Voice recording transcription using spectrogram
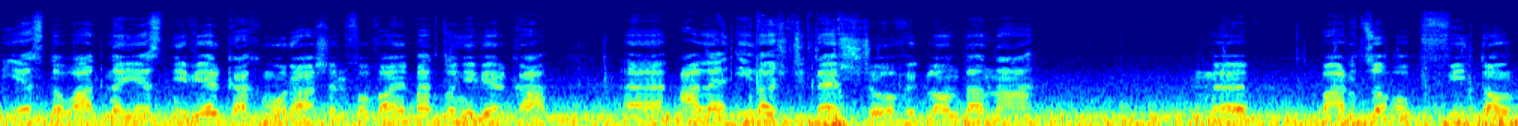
Jest to ładne, jest niewielka chmura szerfowa, bardzo niewielka, e, ale ilość deszczu wygląda na e, bardzo obfitą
